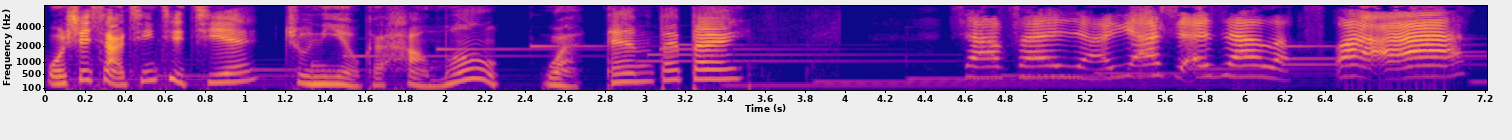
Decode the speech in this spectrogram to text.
我是小青姐姐，祝你有个好梦，晚安，拜拜。小朋友要睡觉了，晚安。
